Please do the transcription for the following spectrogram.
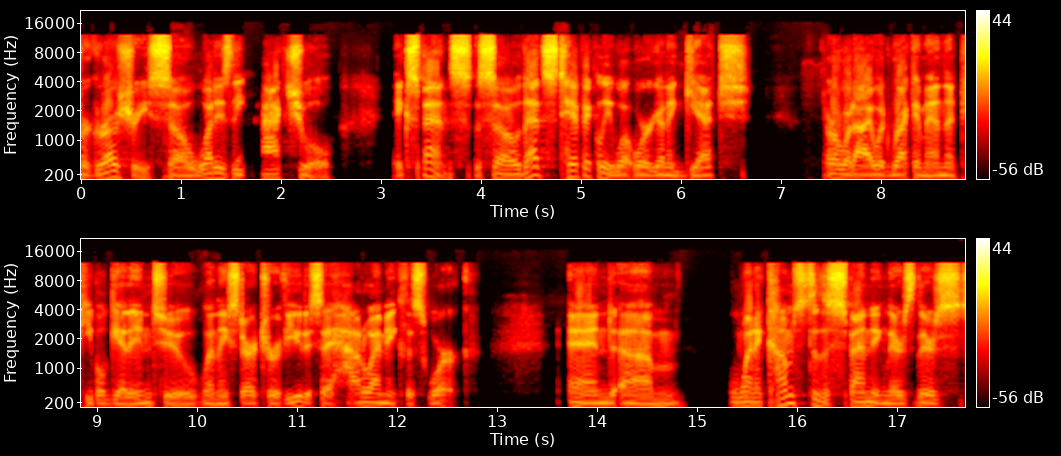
for groceries. So, what is the actual expense? So, that's typically what we're going to get, or what I would recommend that people get into when they start to review to say, how do I make this work? And um, when it comes to the spending, there's, there's,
